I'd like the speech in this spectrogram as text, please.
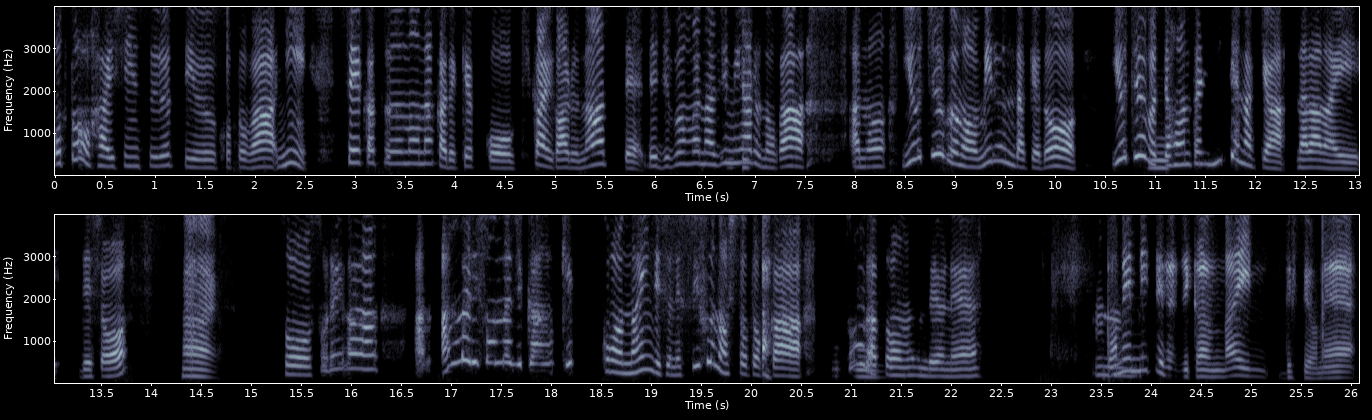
音を配信するっていうことが、に、生活の中で結構機会があるなって。で、自分が馴染みあるのが、あの、YouTube も見るんだけど、YouTube って本当に見てなきゃならないでしょ？はい。そう、それがあ、あんまりそんな時間結構ないんですよね。主婦の人とか、そうだと思うんだよね。うん画面見てる時間ないんですよね。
